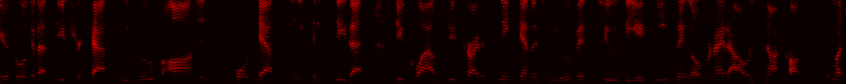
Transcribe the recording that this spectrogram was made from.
here's a look at that future cast. We move on into the forecast, and we can see that a few clouds do try to sneak in as we move into the evening, overnight hours, not causing too much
